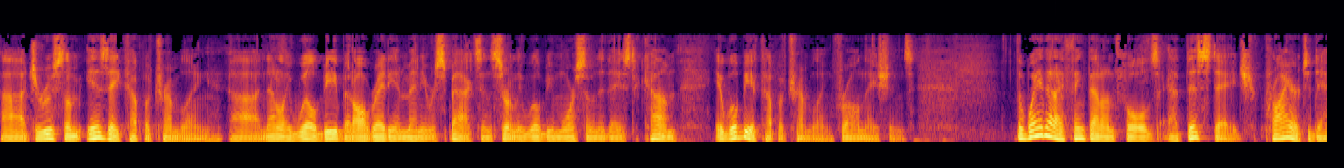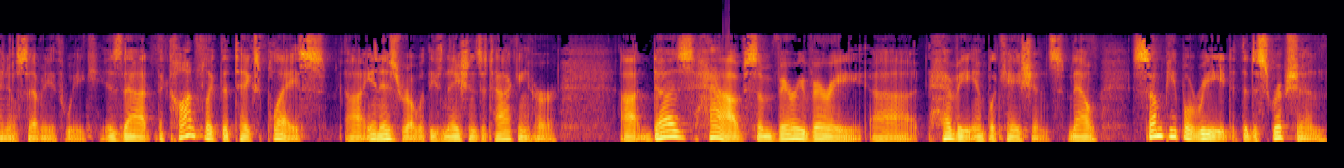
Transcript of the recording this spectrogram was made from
uh, Jerusalem is a cup of trembling. Uh, not only will be, but already in many respects, and certainly will be more so in the days to come. It will be a cup of trembling for all nations. The way that I think that unfolds at this stage, prior to Daniel's 70th week, is that the conflict that takes place uh, in Israel with these nations attacking her uh, does have some very, very uh, heavy implications. Now, some people read the description.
